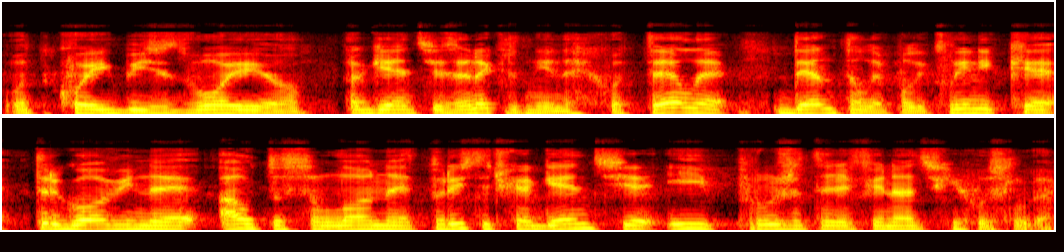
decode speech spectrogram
od kojih bi izdvojio agencije za nekretnine, hotele, dentalne poliklinike, trgovine, autosalone, turističke agencije i pružatelje financijskih usluga.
